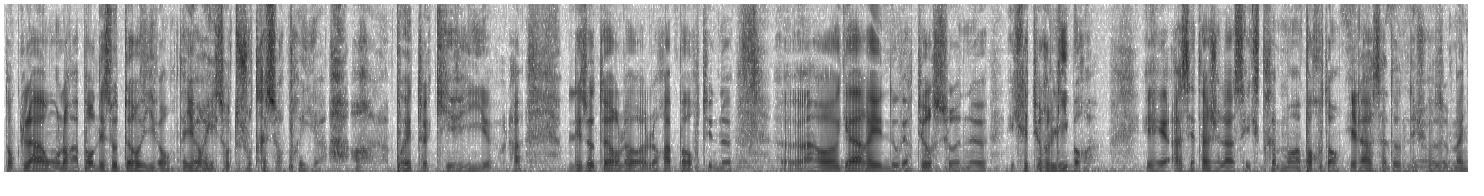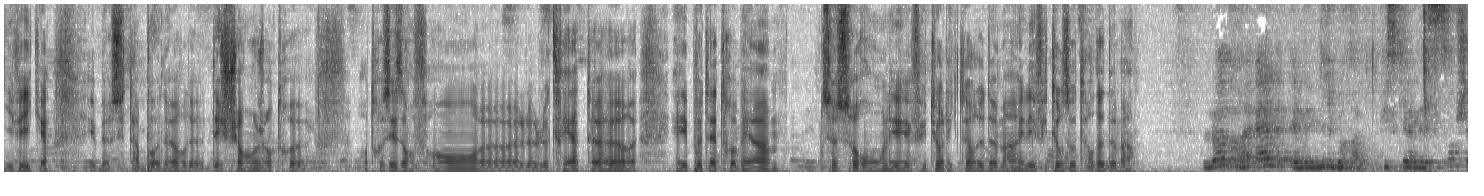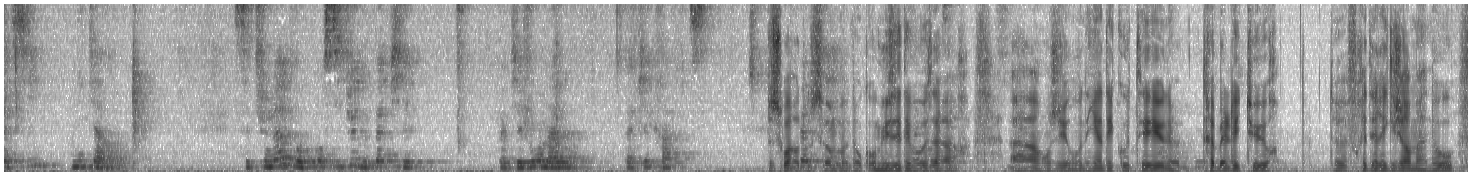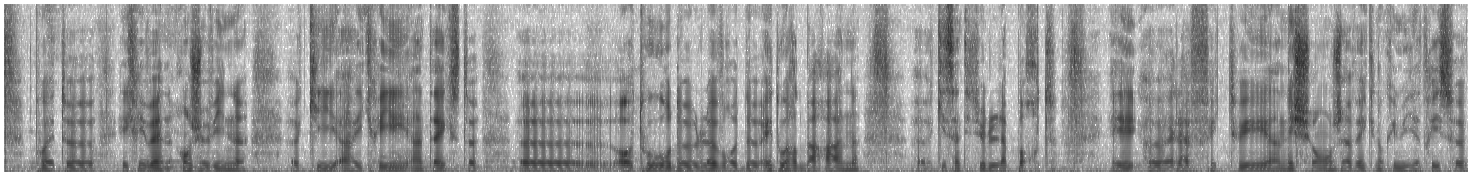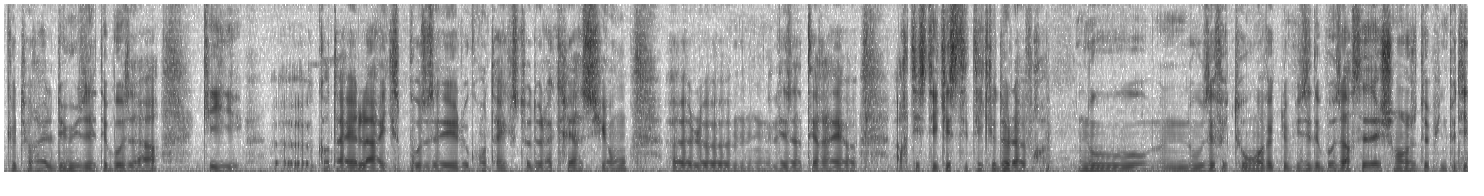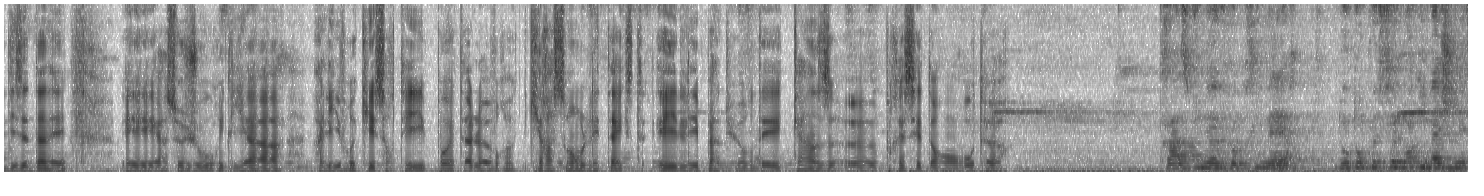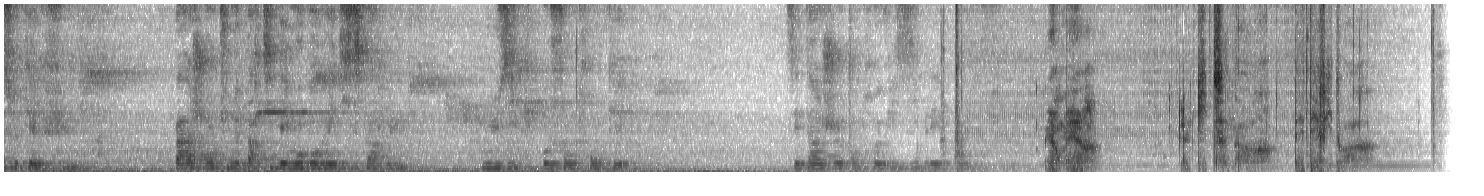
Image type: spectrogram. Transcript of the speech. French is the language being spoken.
Donc là, on leur apporte des auteurs vivants. D'ailleurs, ils sont toujours très surpris. Un poète qui vit, voilà. Les auteurs leur, apportent une, un regard et une ouverture sur une écriture libre. Et à cet âge-là, c'est extrêmement important. Et là, ça donne des choses magnifiques. Et bien, c'est un bonheur d'échange entre, entre ces enfants, euh, le, créateur, et peut-être bien, ce seront les futurs lecteurs de demain et les futurs auteurs de demain. L'œuvre, elle, elle est libre, puisqu'elle est sans châssis ni cadre. C'est une œuvre constituée de papier, papier journal, papier craft, ce soir, nous sommes donc au Musée des Beaux-Arts à Angers. On vient d'écouter une très belle lecture de Frédéric Germano, poète euh, écrivaine angevine, euh, qui a écrit un texte euh, autour de l'œuvre de Édouard Baran qui s'intitule La Porte. Et euh, elle a effectué un échange avec donc, une médiatrice culturelle du musée des Beaux-Arts qui euh, quant à elle, a exposé le contexte de la création, euh, le, les intérêts euh, artistiques, esthétiques de l'œuvre. Nous effectuons avec le Musée des Beaux-Arts ces échanges depuis une petite dizaine d'années. Et à ce jour, il y a un livre qui est sorti, Poète à l'œuvre, qui rassemble les textes et les peintures des 15 euh, précédents auteurs. Trace d'une œuvre primaire dont on peut seulement imaginer ce qu'elle fut, page dont une partie des mots aurait disparu, musique au son tronqué. C'est un jeu entre visible et. Murmure, le kit sonore des territoires.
